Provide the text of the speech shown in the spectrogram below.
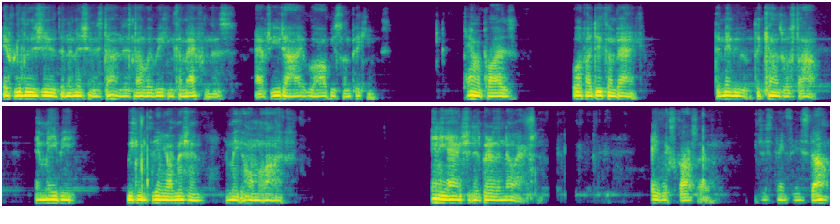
If we lose you, then the mission is done. There's no way we can come back from this. After you die, we'll all be slim pickings. Cain replies, Well, if I do come back, then maybe the killings will stop. And maybe we can continue our mission and make it home alive any action is better than no action. Abel scoffs at him. He just thinks he's dumb.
